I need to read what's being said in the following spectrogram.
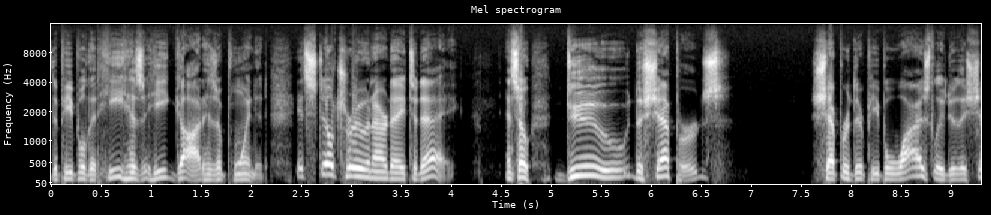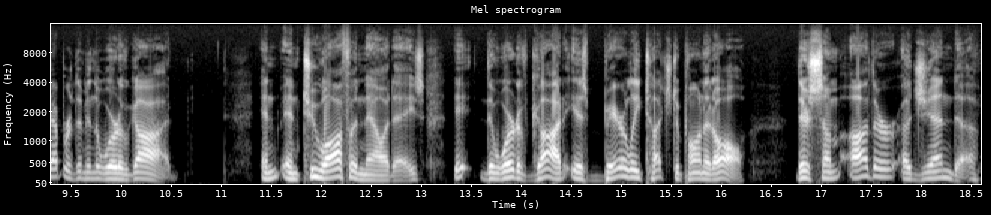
the people that he has, he God has appointed. It's still true in our day today. And so, do the shepherds shepherd their people wisely? Do they shepherd them in the Word of God? And and too often nowadays, it, the Word of God is barely touched upon at all. There's some other agenda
